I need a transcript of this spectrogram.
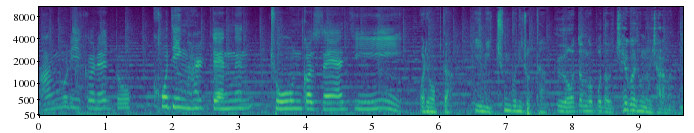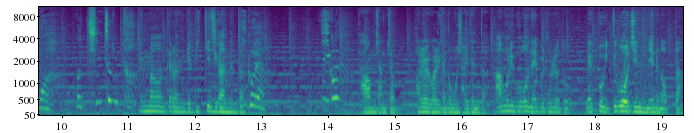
아무리 그래도 코딩 할 때는 좋은 거 써야지. 어림없다 이미 충분히 좋다 그 어떤 것보다도 최고의 성능을 자랑한다. 와, 어, 진짜 좋다. 100만 원대라는 게 믿기지가 않는다. 이거야. 다음 장점, 발열 관리가 너무 잘 된다. 아무리 무거운 앱을 돌려도 맥북이 뜨거워지는 일은 없다.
